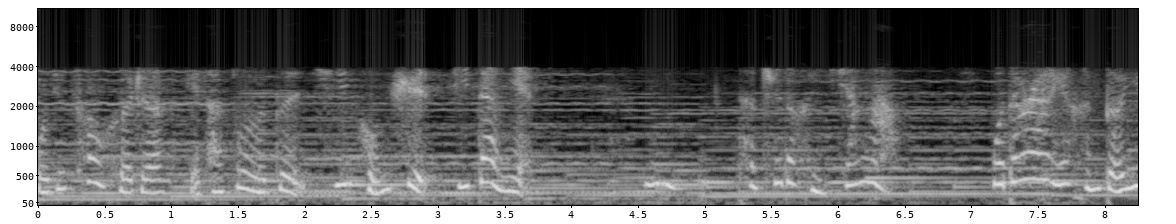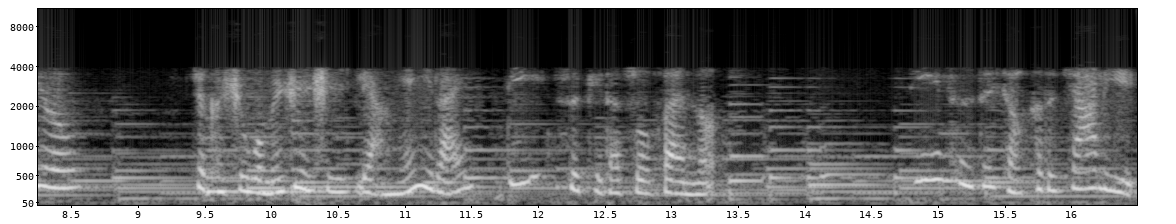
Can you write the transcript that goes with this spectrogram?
我就凑合着给他做了顿西红柿鸡蛋面。嗯，他吃的很香啊，我当然也很得意喽。这可是我们认识两年以来第一次给他做饭呢。第一次在小克的家里，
